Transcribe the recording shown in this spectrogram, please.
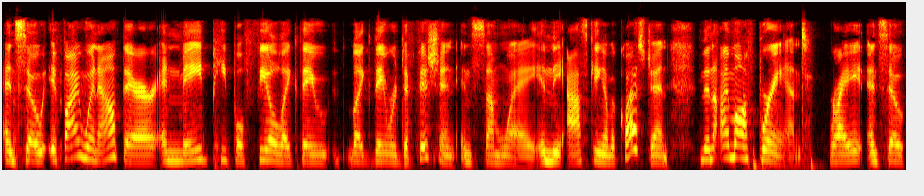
And so if I went out there and made people feel like they like they were deficient in some way in the asking of a question, then I'm off brand, right? And so,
